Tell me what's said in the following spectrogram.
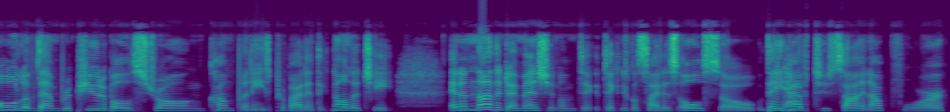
All of them reputable, strong companies providing technology. And another dimension on the technical side is also they have to sign up for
